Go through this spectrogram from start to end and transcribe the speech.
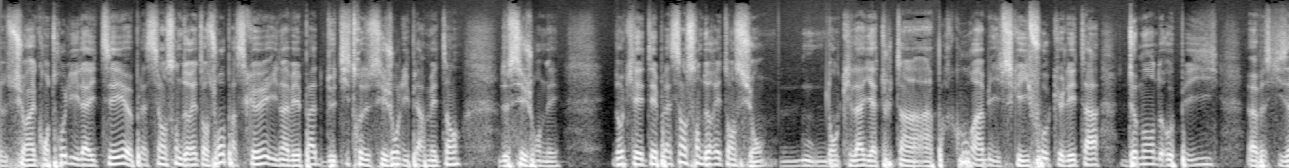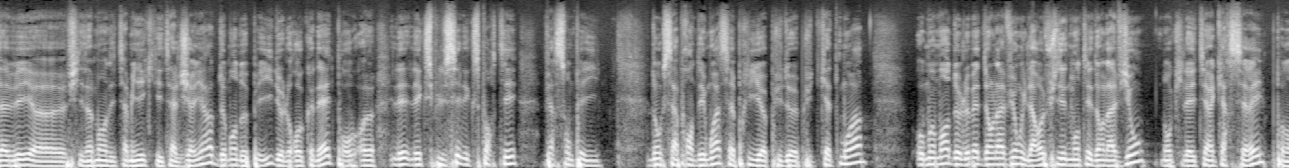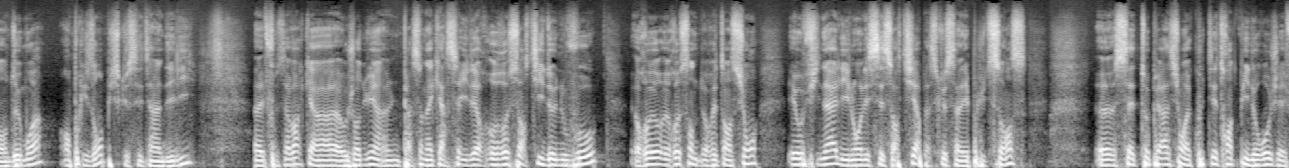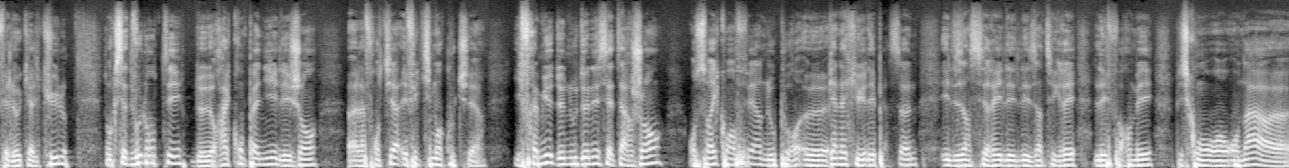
sur un contrôle, il a été placé en centre de rétention parce qu'il n'avait pas de titre de séjour lui permettant de séjourner. Donc il a été placé en centre de rétention. Donc là, il y a tout un, parcours, hein, puisqu'il faut que l'État demande au pays, euh, parce qu'ils avaient euh, finalement déterminé qu'il était algérien, demande au pays de le reconnaître pour euh, l'expulser, l'exporter vers son pays. Donc ça prend des mois, ça a pris plus de plus de quatre mois. Au moment de le mettre dans l'avion, il a refusé de monter dans l'avion, donc il a été incarcéré pendant deux mois en prison puisque c'était un délit. Euh, il faut savoir qu'aujourd'hui, une personne incarcérée, est ressorti de nouveau, re, de rétention, et au final, ils l'ont laissé sortir parce que ça n'avait plus de sens. Euh, cette opération a coûté 30 000 euros, j'avais fait le calcul. Donc cette volonté de raccompagner les gens à la frontière, effectivement, coûte cher. Il ferait mieux de nous donner cet argent. On saurait quoi en faire, nous, pour euh, bien accueillir les personnes et les insérer, les, intégrer, les former, puisqu'on a,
